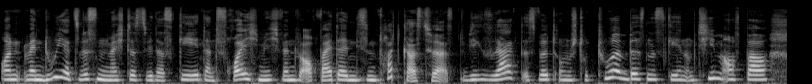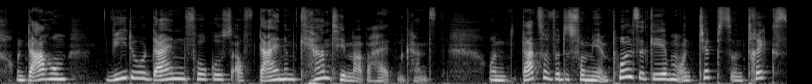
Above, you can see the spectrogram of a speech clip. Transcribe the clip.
Und wenn du jetzt wissen möchtest, wie das geht, dann freue ich mich, wenn du auch weiter in diesem Podcast hörst. Wie gesagt, es wird um Struktur im Business gehen, um Teamaufbau und darum, wie du deinen Fokus auf deinem Kernthema behalten kannst. Und dazu wird es von mir Impulse geben und Tipps und Tricks.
